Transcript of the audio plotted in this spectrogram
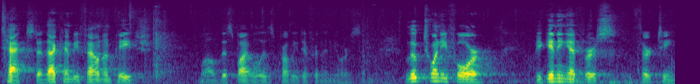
text. And that can be found on page, well, this Bible is probably different than yours. Luke 24, beginning at verse 13.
